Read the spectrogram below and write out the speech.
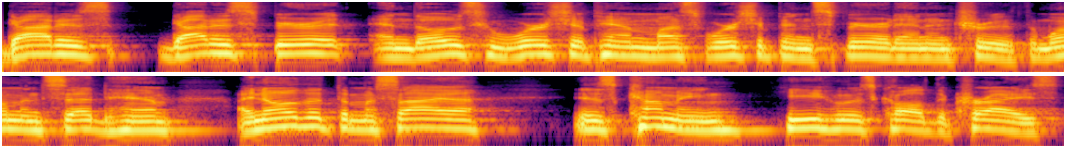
God is, God is spirit, and those who worship him must worship in spirit and in truth. The woman said to him, I know that the Messiah is coming, he who is called the Christ.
